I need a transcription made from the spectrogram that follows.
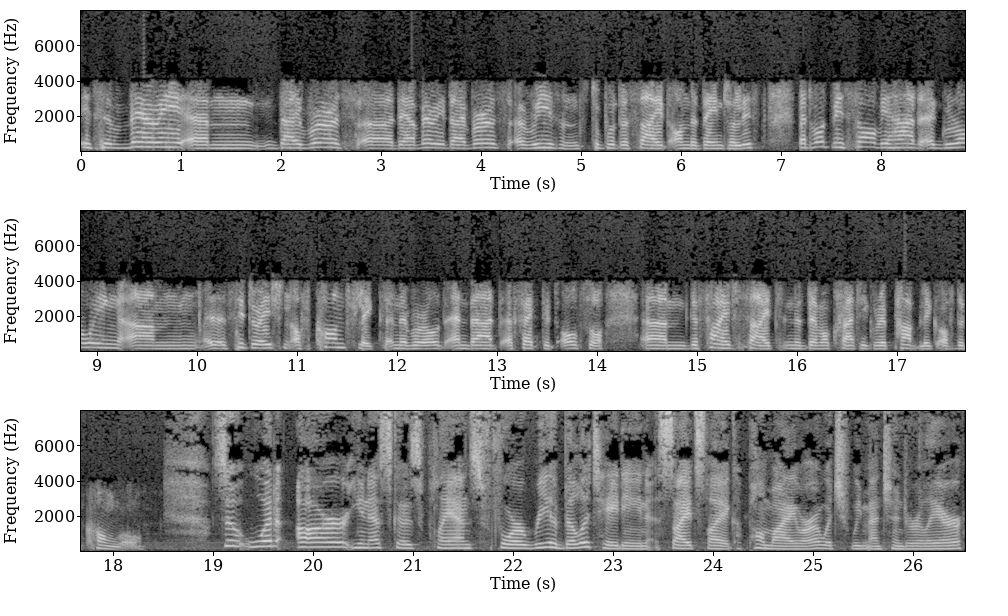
it's a very um, diverse. Uh, there are very diverse uh, reasons to put a site on the danger list. But what we saw, we had a growing um, uh, situation of conflict in the world, and that affected also um, the five sites in the Democratic Republic of the Congo. So, what are UNESCO's plans for rehabilitating sites like Palmyra, which we mentioned earlier,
